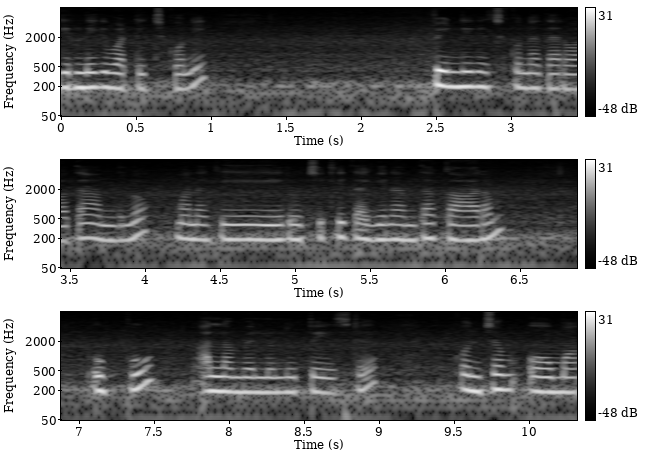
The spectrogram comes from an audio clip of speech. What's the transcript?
గిన్నెకి పట్టించుకొని పిండి తెచ్చుకున్న తర్వాత అందులో మనకి రుచికి తగినంత కారం ఉప్పు అల్లం వెల్లుల్లి పేస్ట్ కొంచెం ఓమా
